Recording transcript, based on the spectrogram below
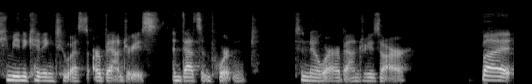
communicating to us our boundaries and that's important to know where our boundaries are. But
